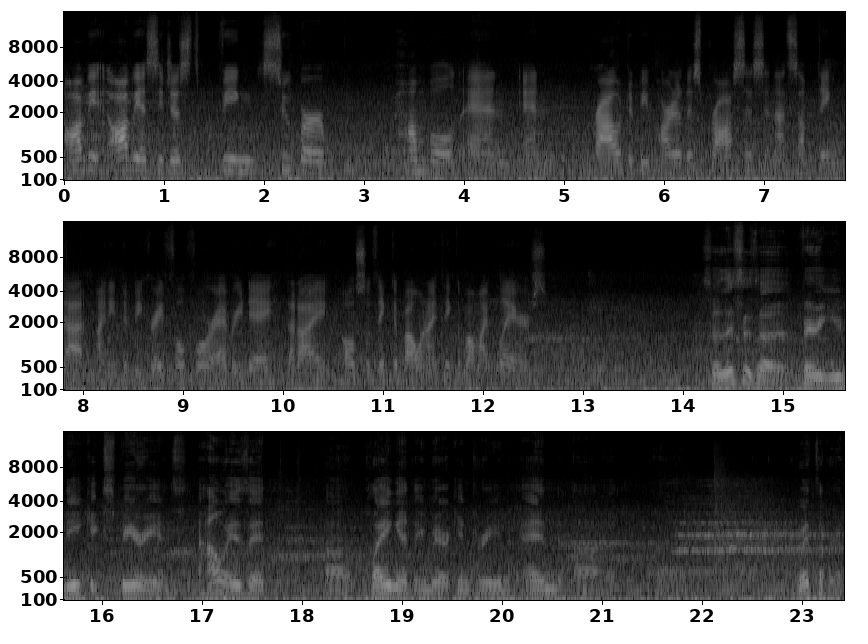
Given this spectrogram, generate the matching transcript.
obvi- obviously, just being super humbled and and proud to be part of this process and that's something that I need to be grateful for every day that I also think about when I think about my players. So this is a very unique experience. How is it uh, playing at the American Dream and uh, uh, with the Rivers?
